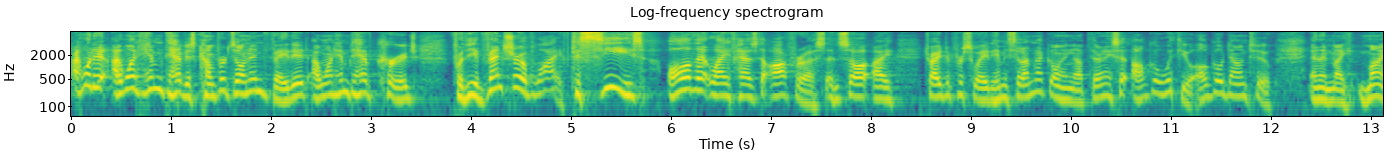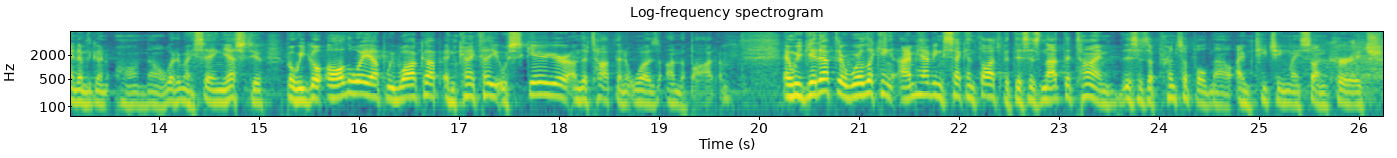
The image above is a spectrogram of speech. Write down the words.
I want, to, I want him to have his comfort zone invaded. I want him to have courage for the adventure of life, to seize all that life has to offer us. And so I tried to persuade him. He said, I'm not going up there. And I said, I'll go with you. I'll go down too. And in my mind, I'm going, oh no, what am I saying yes to? But we go all the way up. We walk up. And can I tell you, it was scarier on the top than it was on the bottom. And we get up there. We're looking, I'm having second thoughts, but this is not the time. This is a principle now. I'm teaching my son courage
